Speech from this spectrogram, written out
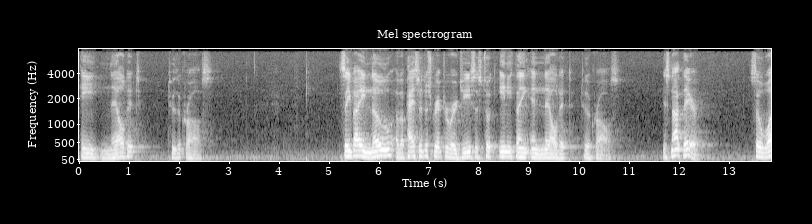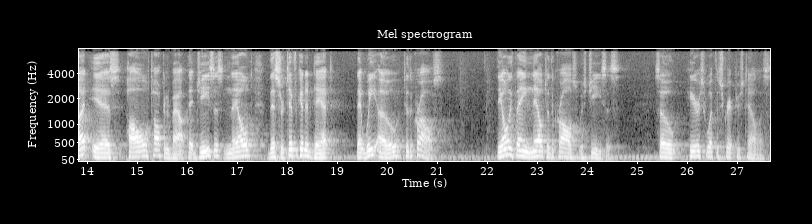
He nailed it to the cross. Does anybody know of a passage of Scripture where Jesus took anything and nailed it to the cross? It's not there. So, what is Paul talking about? That Jesus nailed this certificate of debt that we owe to the cross. The only thing nailed to the cross was Jesus. So, here's what the Scriptures tell us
